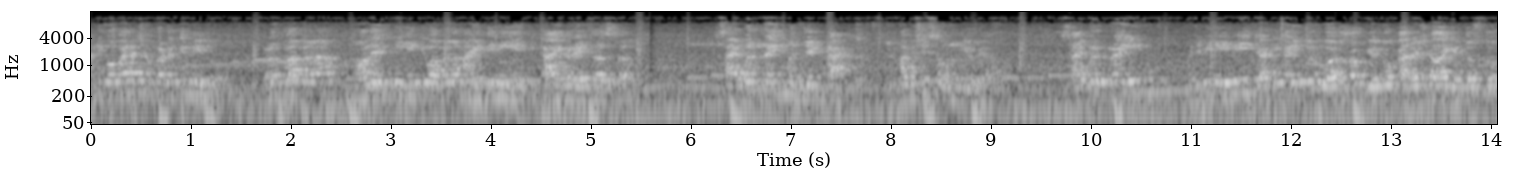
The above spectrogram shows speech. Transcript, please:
आणि मोबाईल हा शंभर टक्के मिळतो. परंतु आपल्याला नॉलेज नाही आहे किंवा आपल्याला माहिती नाही आहे की काय करायचं असतं. सायबर क्राईम म्हणजे काय? हा विषय समजून घेऊया. सायबर क्राईम म्हणजे मी नेहमी ज्या ठिकाणी पण वर्कशॉप घेतो कार्यशाळा घेत असतो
